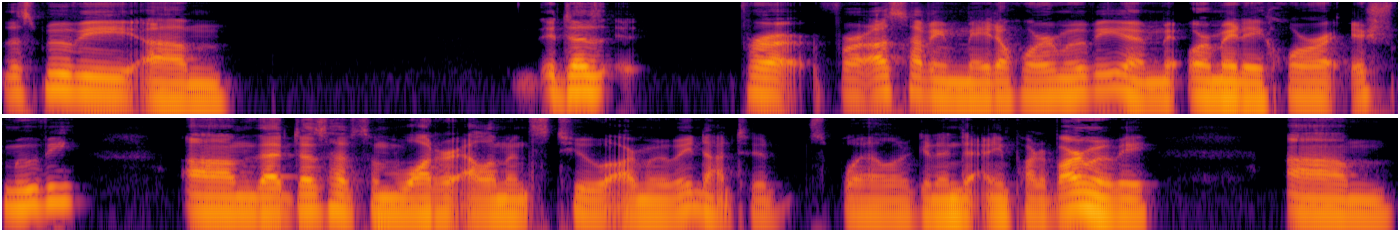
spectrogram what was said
this movie um it does for for us having made a horror movie and or made a horror-ish movie um that does have some water elements to our movie not to spoil or get into any part of our movie. Um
